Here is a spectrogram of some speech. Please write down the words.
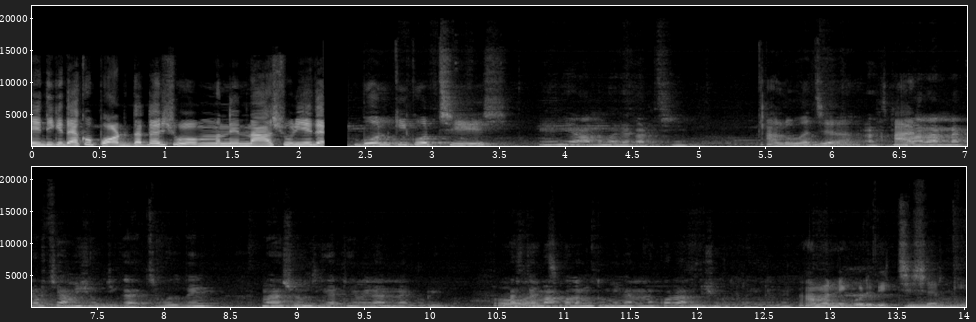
এইদিকে দেখো পর্দাটা মানে না সরিয়ে দেখ বোন কি করছিস? এই যে আলু ভাজা কাটছি। আলু ভাজা? আজকে মা রান্না করছে আমি সবজি কাটছি। বলতেন মা সবজি কাটে আমি রান্না করি। আজকে মা আচ্ছা। তুমি রান্না করো আমি সবজি কাটে করে দিচ্ছিস আর কি।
